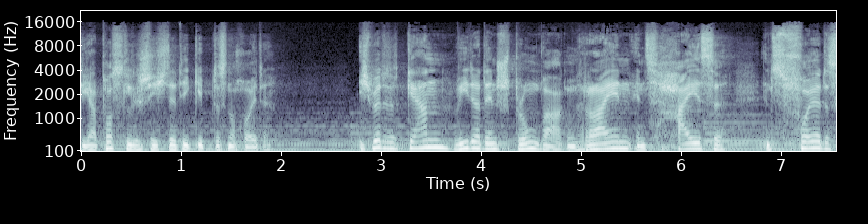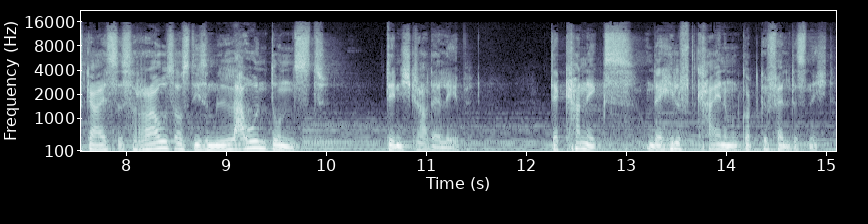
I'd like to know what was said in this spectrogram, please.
die Apostelgeschichte, die gibt es noch heute. Ich würde gern wieder den Sprung wagen, rein ins heiße, ins Feuer des Geistes, raus aus diesem lauen Dunst, den ich gerade erlebe. Der kann nichts und er hilft keinem und Gott gefällt es nicht.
